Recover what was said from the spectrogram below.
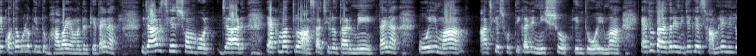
এই কথাগুলো কিন্তু ভাবাই আমাদেরকে, তাই না? যার শেষ সম্বল, যার একমাত্র আশা ছিল তার মেয়ে, তাই না? ওই মা আজকে সত্যিকারের নিঃস্ব কিন্তু ওই মা। এত তাড়াতাড়ি নিজেকে সামলে নিল।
